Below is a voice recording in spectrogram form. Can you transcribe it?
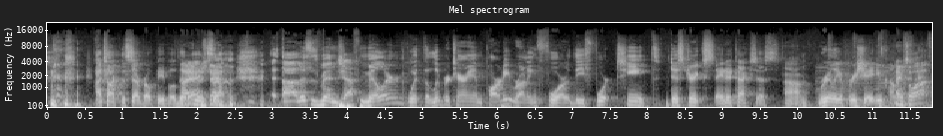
I talked to several people today. So, uh, this has been Jeff Miller with the Libertarian Party running for the 14th District, State of Texas. Um, really appreciate you coming. Thanks a lot.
